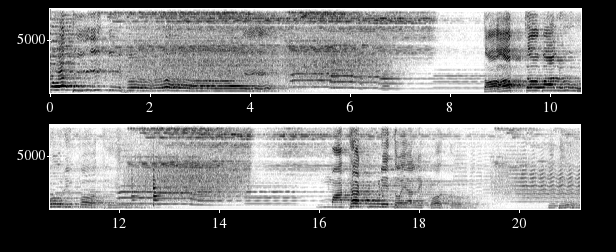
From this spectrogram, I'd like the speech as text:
পথিক হয়ে। তপ্ত বালুর পথে মাথা কুড়ে দয়াল কত কেঁদেছি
